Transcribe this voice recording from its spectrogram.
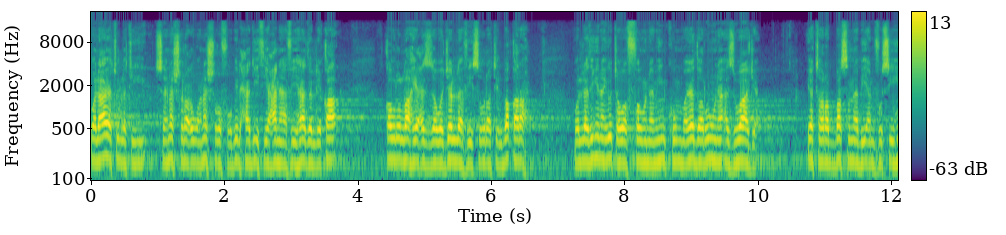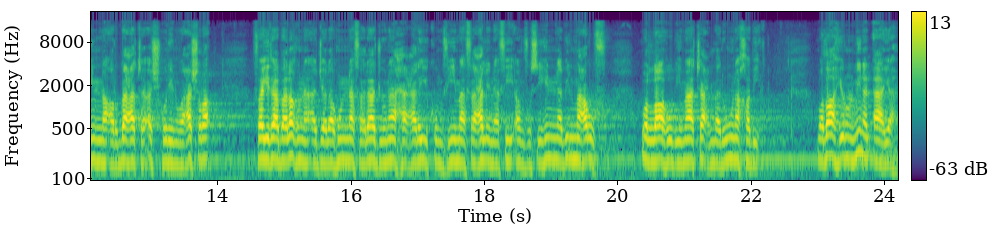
والآية التي سنشرع ونشرف بالحديث عنها في هذا اللقاء قول الله عز وجل في سورة البقرة والذين يتوفون منكم ويذرون أزواجا يتربصن بأنفسهن أربعة أشهر وعشرا فإذا بلغن أجلهن فلا جناح عليكم فيما فعلن في أنفسهن بالمعروف والله بما تعملون خبير. وظاهر من الآية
